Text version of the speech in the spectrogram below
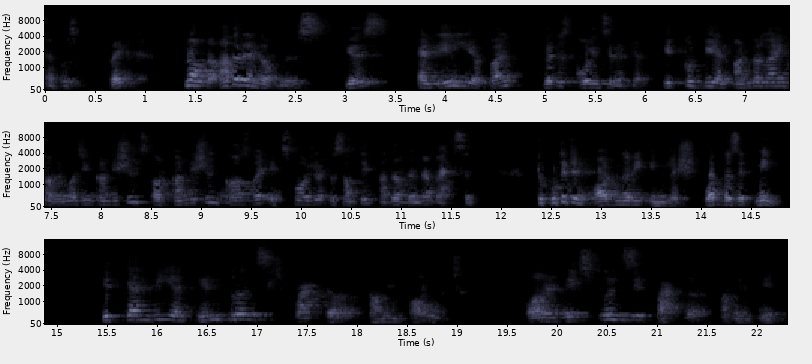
adverse, right? Now the other end of this is an AEFI that is coincidental. It could be an underlying or emerging conditions or condition caused by exposure to something other than the vaccine. To put it in ordinary English, what does it mean? It can be an intrinsic factor coming out or an extrinsic factor coming in.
